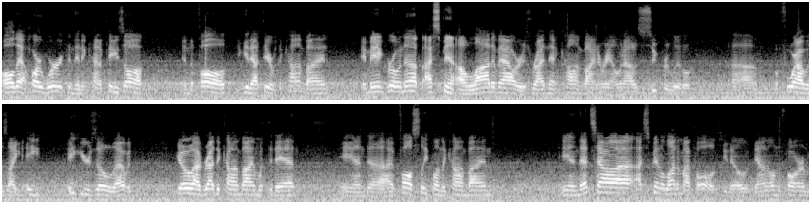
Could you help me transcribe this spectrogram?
all that hard work and then it kind of pays off in the fall, you get out there with the combine And man, growing up, I spent a lot of hours riding that combine around when I was super little. Um, before I was like eight, eight years old, I would go. I'd ride the combine with the dad, and uh, I'd fall asleep on the combine. And that's how I, I spent a lot of my falls. You know, down on the farm,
